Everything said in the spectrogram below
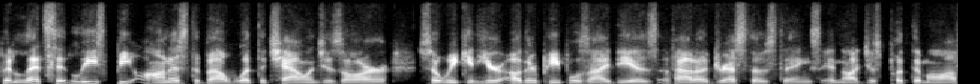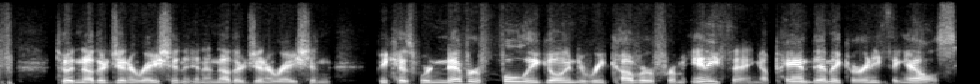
But let's at least be honest about what the challenges are so we can hear other people's ideas of how to address those things and not just put them off to another generation and another generation because we're never fully going to recover from anything, a pandemic or anything else,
